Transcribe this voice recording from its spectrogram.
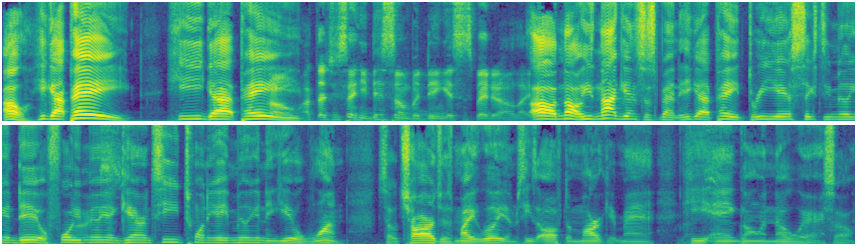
Oh, he got paid. He got paid. Oh, I thought you said he did something but didn't get suspended. I was like, Oh no, he's not getting suspended. He got paid three years, sixty million deal, forty Nice. million guaranteed, twenty eight million in year one. So Chargers, Mike Williams, he's off the market, man. He ain't going nowhere. So,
